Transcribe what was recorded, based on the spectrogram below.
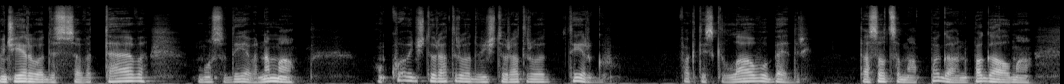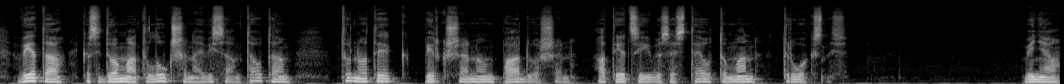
Viņš ierodas sava tēva, mūsu dieva namā, un ko viņš tur atrod? Viņš tur atrod tirgu, faktiski lauvu bedri. Tā saucamā pagānu pagalmā, vietā, kas ir domāta lūkšanai visām tautām, tur notiek pirkšana un pārdošana, attiecības es tev, tu man troksnis. Viņā,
